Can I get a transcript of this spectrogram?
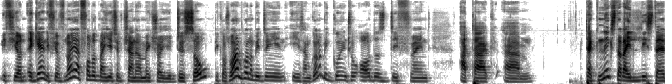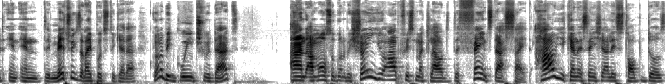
if you're again, if you've not yet followed my YouTube channel, make sure you do so because what I'm going to be doing is I'm going to be going through all those different attack um, techniques that I listed in in the matrix that I put together. I'm going to be going through that and I'm also going to be showing you how Prisma Cloud defends that site, how you can essentially stop those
